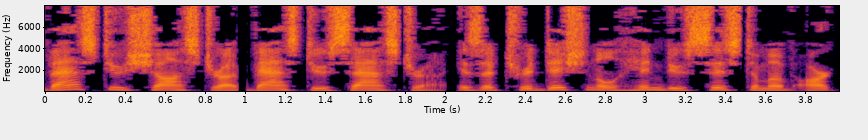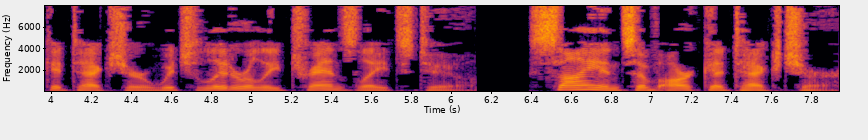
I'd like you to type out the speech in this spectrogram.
Vastu Shastra Vastu Sastra is a traditional Hindu system of architecture which literally translates to, "...science of architecture".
